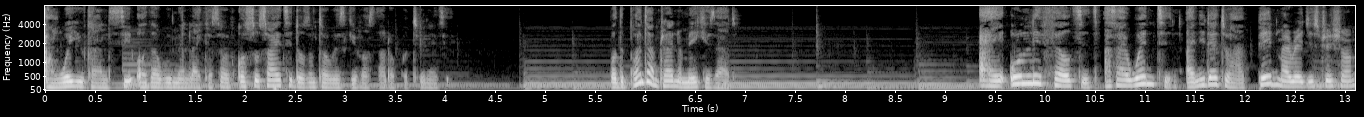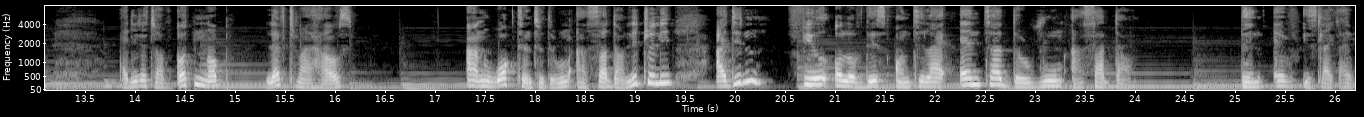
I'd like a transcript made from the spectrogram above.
and where you can see other women like yourself. Because society doesn't always give us that opportunity. But the point I'm trying to make is that I only felt it as I went in. I needed to have paid my registration. I needed to have gotten up, left my house, and walked into the room and sat down. Literally, I didn't feel all of this until I entered the room and sat down. Then it's like I,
